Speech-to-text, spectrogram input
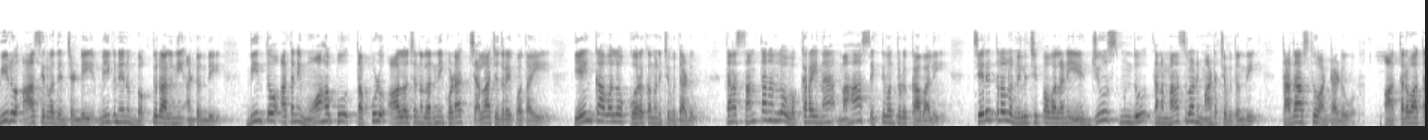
మీరు ఆశీర్వదించండి మీకు నేను భక్తురాలని అంటుంది. దీంతో అతని మోహపు తప్పుడు ఆలోచనలన్నీ కూడా చల్లా చెదురైపోతాయి ఏం కావాలో కోరకమని చెబుతాడు. తన సంతానంలో ఒక్కరైన మహాశక్తివంతుడు కావాలి. చరిత్రలో నిలిచిపోవాలని జ్యూస్ ముందు తన మనసులోని మాట చెబుతుంది. తదాస్తు అంటాడు. ఆ తర్వాత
